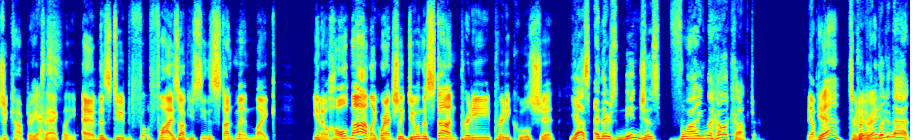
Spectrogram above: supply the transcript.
Ninja Copter Yes. exactly. And this dude f- flies off. You see the stuntman like, you know, holding on, like we're actually doing the stunt. Pretty, pretty cool shit. Yes, and there's ninjas flying the helicopter. Yep. Yeah, It's pretty, pretty- great. Look at that.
